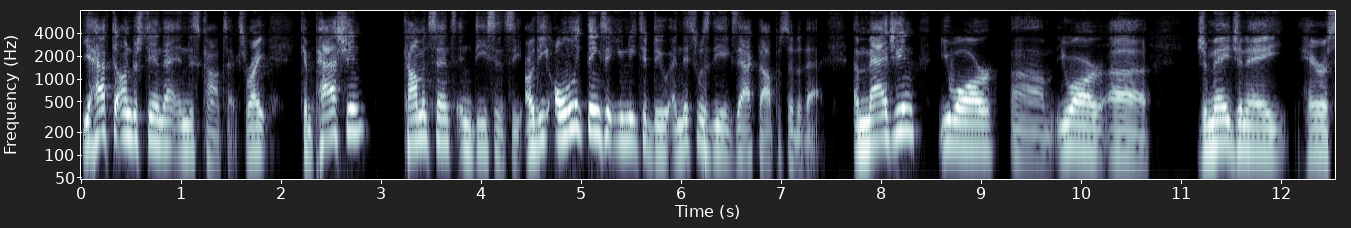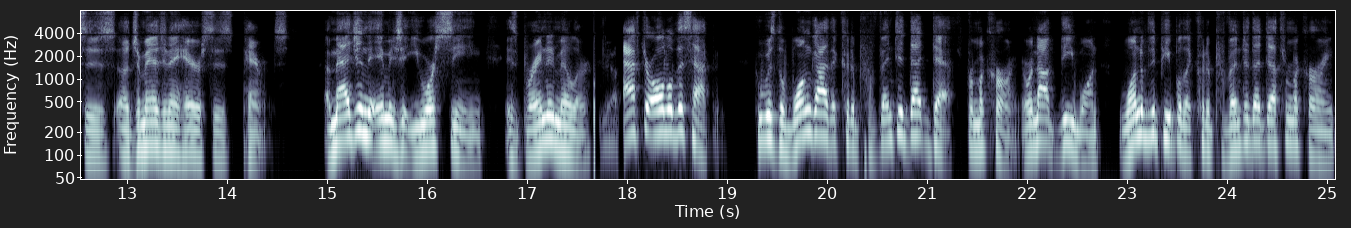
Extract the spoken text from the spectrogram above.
You have to understand that in this context, right? Compassion, common sense and decency are the only things that you need to do and this was the exact opposite of that imagine you are um you are uh Jamea Jonae Harris's uh Jamea Jonae Harris's parents imagine the image that you are seeing is Brandon Miller Yeah. after all of this happened who was the one guy that could have prevented that death from occurring or not the one one of the people that could have prevented that death from occurring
